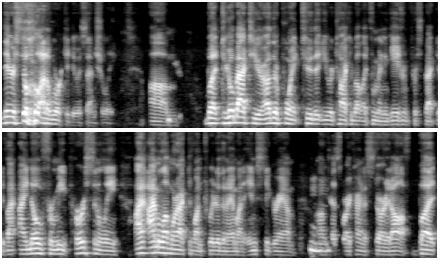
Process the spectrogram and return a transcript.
there's still a lot of work to do essentially um, but to go back to your other point too that you were talking about like from an engagement perspective i, I know for me personally I, am a lot more active on twitter than i am on instagram um, mm-hmm. um, that's where i kind of started off but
